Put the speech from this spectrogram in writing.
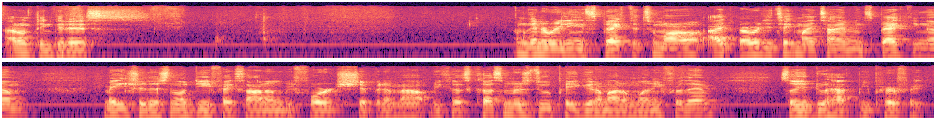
I don't think it is. I'm gonna really inspect it tomorrow. I already take my time inspecting them, making sure there's no defects on them before shipping them out because customers do pay a good amount of money for them, so you do have to be perfect.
